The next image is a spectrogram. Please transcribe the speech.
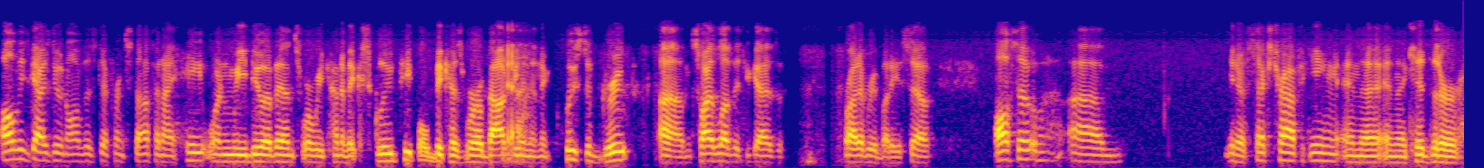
all these guys doing all this different stuff. And I hate when we do events where we kind of exclude people because we're about yeah. being an inclusive group. Um, so I love that you guys brought everybody. So also, um, you know, sex trafficking and the and the kids that are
